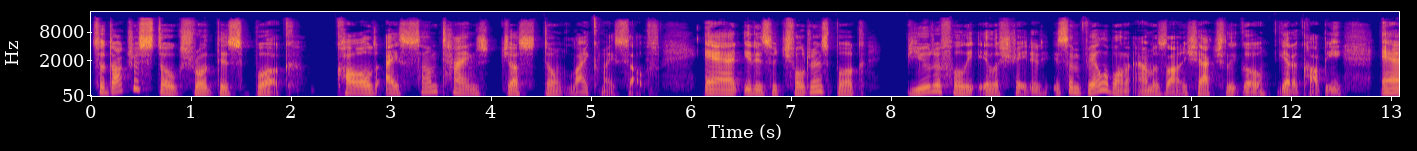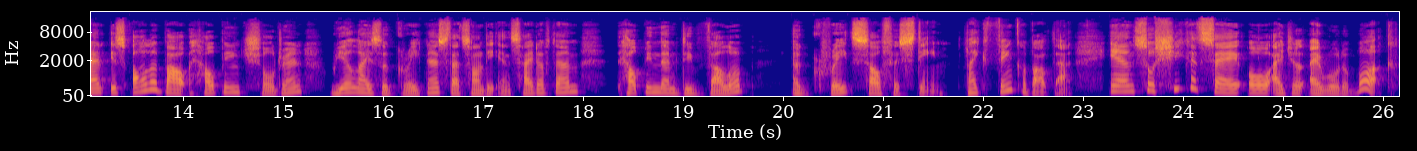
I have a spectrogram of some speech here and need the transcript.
So Dr. Stokes wrote this book called I Sometimes Just Don't Like Myself. And it is a children's book. beautifully illustrated. It's available on Amazon. You should actually go get a copy. And it's all about helping children realize the greatness that's on the inside of them, helping them develop a great self esteem. Like, think about that. And so she could say, Oh, I just, I wrote a book,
